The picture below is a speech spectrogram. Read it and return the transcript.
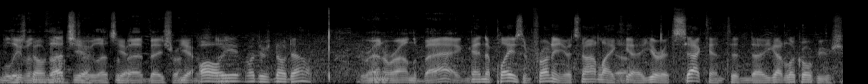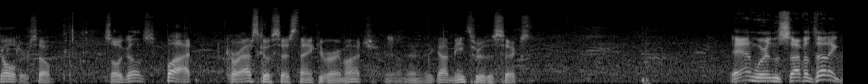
Well, even don't that's know. true. Yeah, That's a yeah. bad base run. Yeah. Oh, yeah. Well, there's no doubt. You ran around the bag. And the play's in front of you. It's not like Yeah. uh, you're at second and uh, you got to look over your shoulder. So, so it goes. But Carrasco says thank you very much. Yeah. Uh, they got me through the sixth. And we're in the seventh inning.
